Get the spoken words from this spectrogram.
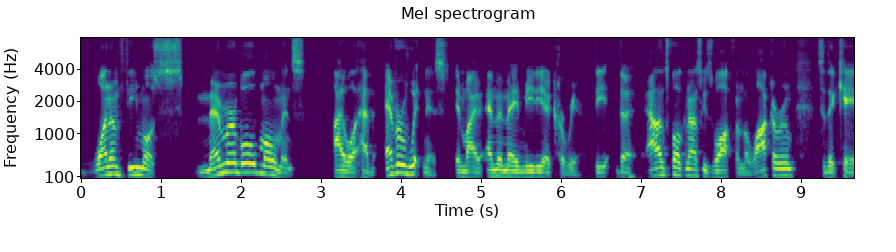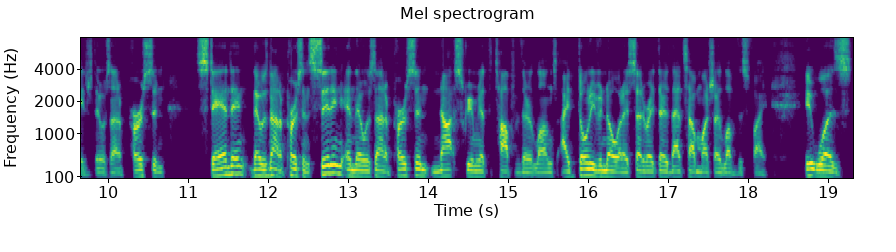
one of the most memorable moments I will have ever witnessed in my MMA media career. The the Alex Volkanovski's walk from the locker room to the cage. There was not a person standing, there was not a person sitting, and there was not a person not screaming at the top of their lungs. I don't even know what I said right there. That's how much I love this fight. It was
